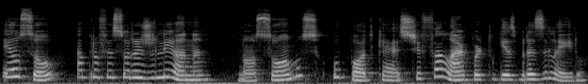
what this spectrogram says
Eu sou a professora Juliana. Nós somos o podcast Falar Português Brasileiro.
